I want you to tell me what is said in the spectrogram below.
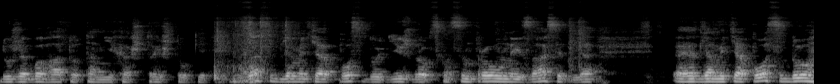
Дуже багато, там їх аж три штуки. Засіб для миття посуду Dishdrap, сконцентрований засіб для, е, для миття посуду,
